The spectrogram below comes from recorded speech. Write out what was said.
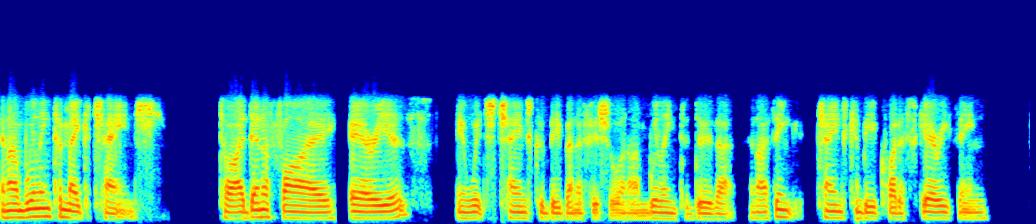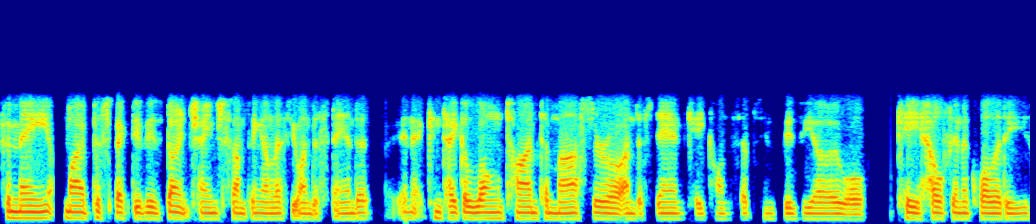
And I'm willing to make change, to identify areas in which change could be beneficial. And I'm willing to do that. And I think change can be quite a scary thing. For me, my perspective is don't change something unless you understand it. And it can take a long time to master or understand key concepts in physio or key health inequalities.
